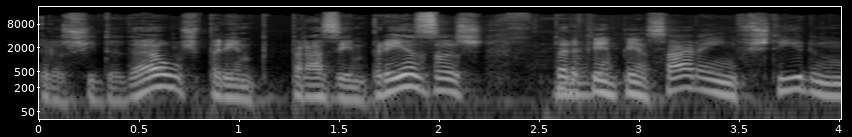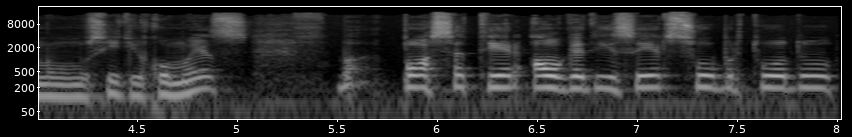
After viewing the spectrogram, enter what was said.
para os cidadãos, para, para as empresas, para hum. quem pensar em investir num, num sítio como esse, possa ter algo a dizer sobre todo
